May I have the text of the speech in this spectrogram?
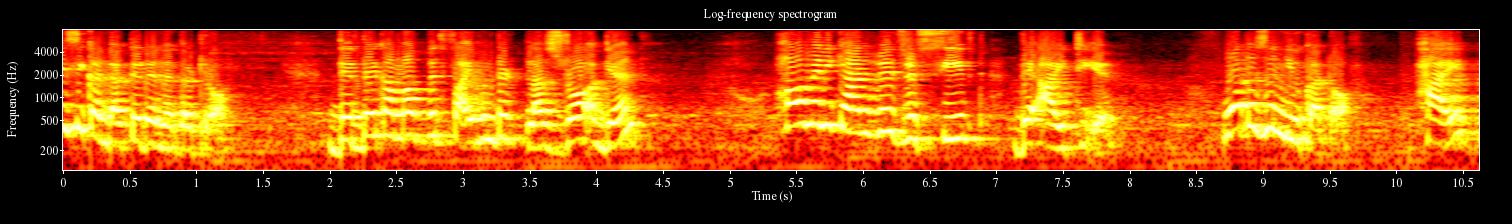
IRCC conducted another draw. Did they come up with 500 plus draw again? How many candidates received their ITA? What is the new cutoff? Hi,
